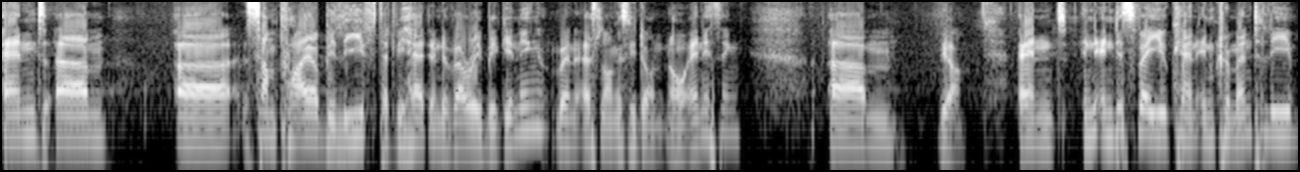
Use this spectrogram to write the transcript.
and um, uh, some prior belief that we had in the very beginning, when as long as we don't know anything. Um, yeah, and in, in this way you can incrementally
